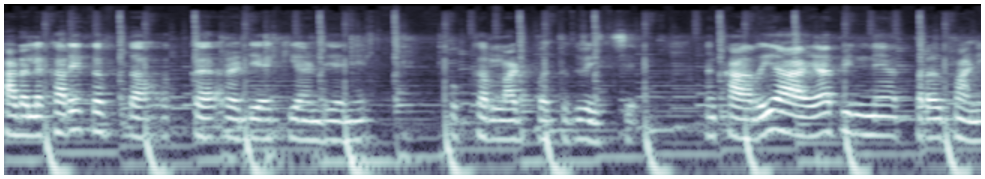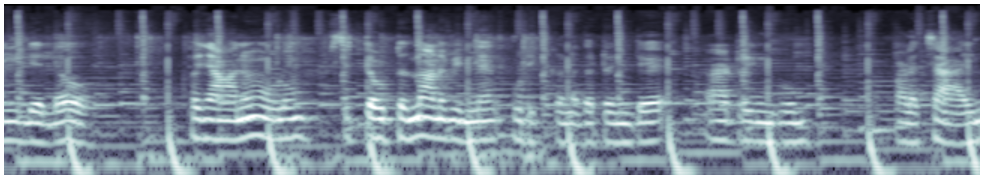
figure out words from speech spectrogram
കടലക്കറിയൊക്കെ ഇതാ ഒക്കെ റെഡിയാക്കിയാണ്ട് ഞാൻ കുക്കറിൽ അടുപ്പത്തേക്ക് വെച്ച് കറി ആയാൽ പിന്നെ അത്ര പണിയില്ലല്ലോ അപ്പോൾ ഞാനും ഓളും സിറ്റ് ഔട്ടിൽ നിന്നാണ് പിന്നെ കുടിക്കണത് കേട്ടോ എന്റെ ആ ഡ്രിങ്കും വള ചായയും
